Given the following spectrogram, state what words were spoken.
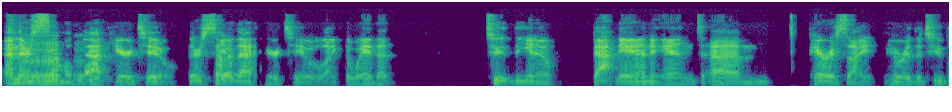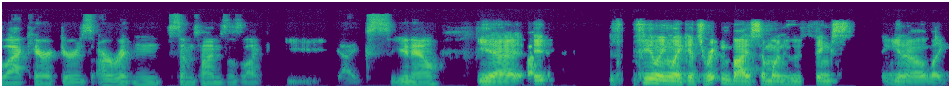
And there's Mhm, some of mhm. that here too. There's some Yeah. of that here too, like the way that to the you know Batman and um Parasite, who are the two black characters, are written sometimes as like yikes, you know. Yeah. It feeling like it's written by someone who thinks, you know, like,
